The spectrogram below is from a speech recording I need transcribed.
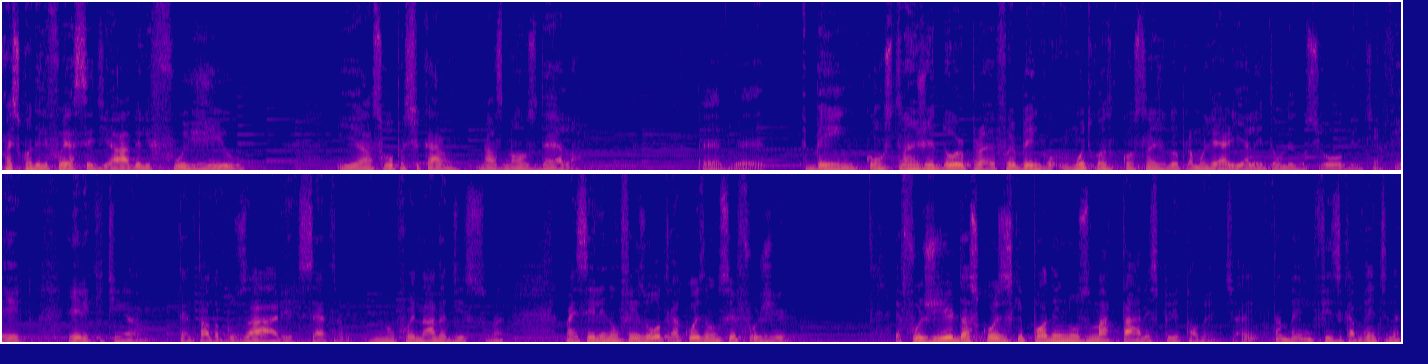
mas quando ele foi assediado, ele fugiu e as roupas ficaram nas mãos dela. É, é, bem constrangedor, pra, foi bem, muito constrangedor para a mulher e ela então denunciou o que ele tinha feito, ele que tinha tentado abusar, etc. Não foi nada disso, né? Mas ele não fez outra coisa a não ser fugir. É fugir das coisas que podem nos matar espiritualmente, também fisicamente, né?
